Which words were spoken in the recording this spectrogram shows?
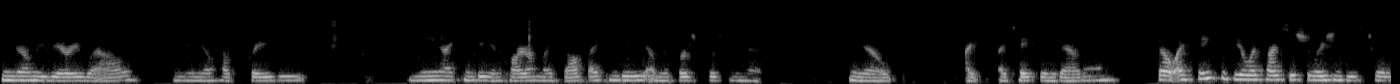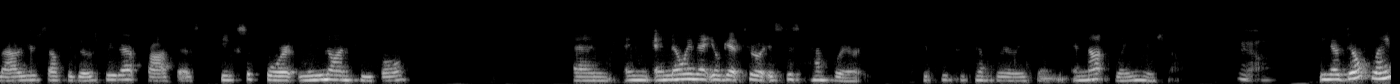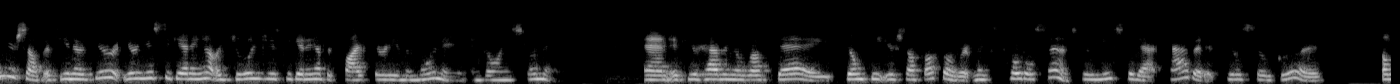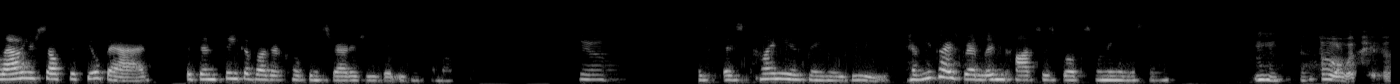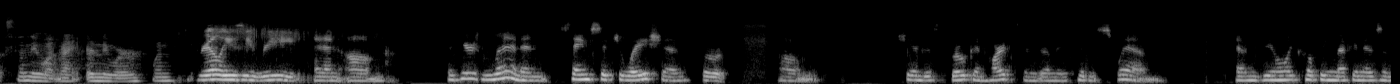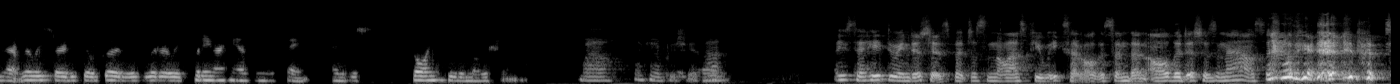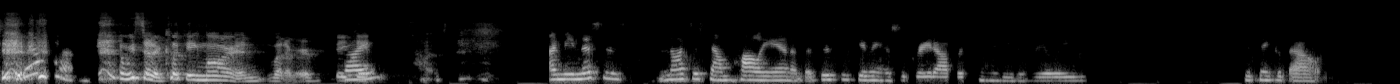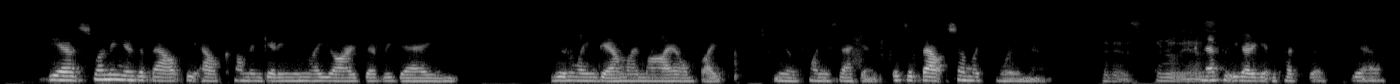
who know me very well and they know how crazy mean I can be and hard on myself I can be. I'm the first person that, you know, I, I take things out on. So I think to deal with hard situations is to allow yourself to go through that process, seek support, lean on people, and and and knowing that you'll get through it. It's just temporary. It's just a temporary thing, and not blame yourself. Yeah. You know, don't blame yourself if you know if you're you're used to getting up. Like Julie's used to getting up at five thirty in the morning and going swimming. And if you're having a rough day, don't beat yourself up over it. it makes total sense. You're used to that habit. It feels so good allow yourself to feel bad, but then think of other coping strategies that you can come up with. Yeah. As, as tiny as they may be. Have you guys read Lynn Cox's book, Swimming in the Sink? Mm-hmm. Oh, that's the new one, right? Or newer one. Real easy read. And um, but here's Lynn, and same situation for um, she had this broken heart syndrome and couldn't swim. And the only coping mechanism that really started to feel good was literally putting our hands in the sink and just going through the motion. Wow, I can appreciate that. I used to hate doing dishes, but just in the last few weeks, I've all of a sudden done all the dishes in the house. and we started cooking more and whatever. Right. I mean, this is not to sound Pollyanna, but this is giving us a great opportunity to really to think about. Yeah, swimming is about the outcome and getting in my yards every day and whittling down my mile by you know 20 seconds. It's about so much more than that. It is. It really is. and that's what you got to get in touch with yeah.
